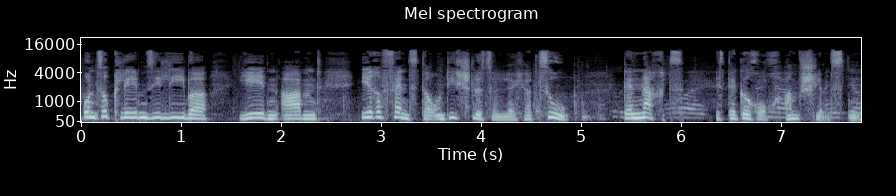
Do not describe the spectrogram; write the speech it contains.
Und so kleben sie lieber jeden Abend ihre Fenster und die Schlüssellöcher zu. Denn nachts ist der Geruch am schlimmsten.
